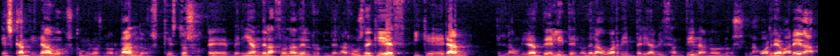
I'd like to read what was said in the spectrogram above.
escandinavos, como los normandos, que estos eh, venían de la zona de la Rus de Kiev y que eran la unidad de élite, ¿no? De la Guardia Imperial Bizantina, ¿no? la Guardia Varega.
